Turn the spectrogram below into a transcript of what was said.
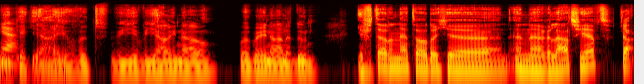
Ja. denk ik, ja joh, wat, wie, wie hou je nou? Wat ben je nou aan het doen? Je vertelde net al dat je een, een eh, relatie hebt. Ja.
